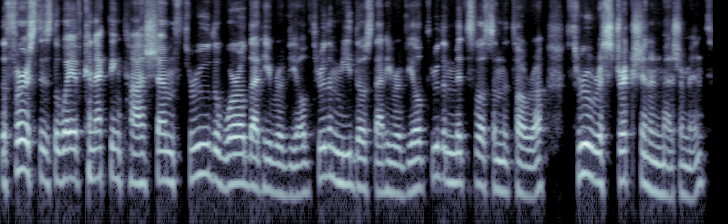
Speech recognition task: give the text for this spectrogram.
The first is the way of connecting to Hashem through the world that He revealed, through the midos that He revealed, through the mitzvahs and the Torah, through restriction and measurement.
